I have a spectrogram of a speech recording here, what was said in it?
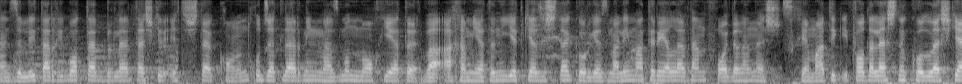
manzilli targ'ibot tadbirlari tashkil etishda qonun hujjatlarining mazmun mohiyati va ahamiyatini yetkazishda ko'rgazmali material materiallardan foydalanish sxematik ifodalashni qo'llashga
